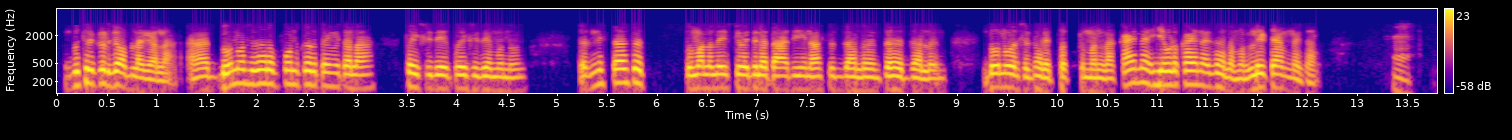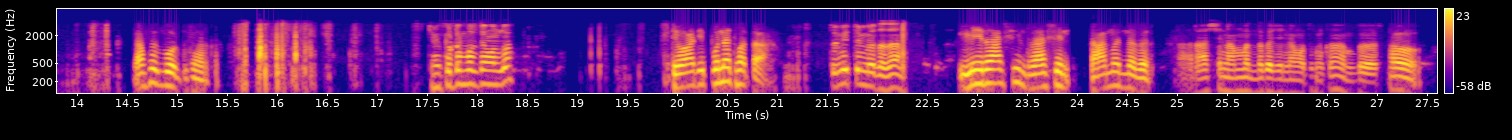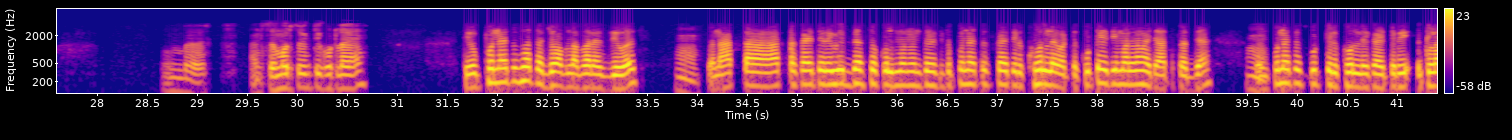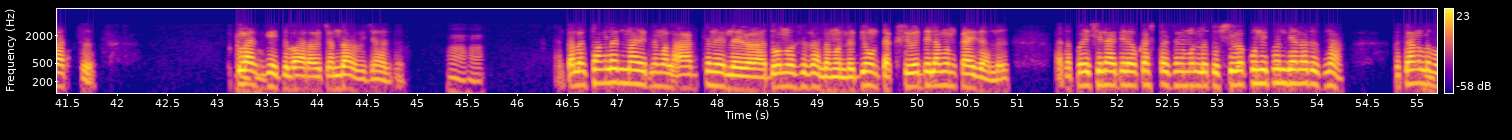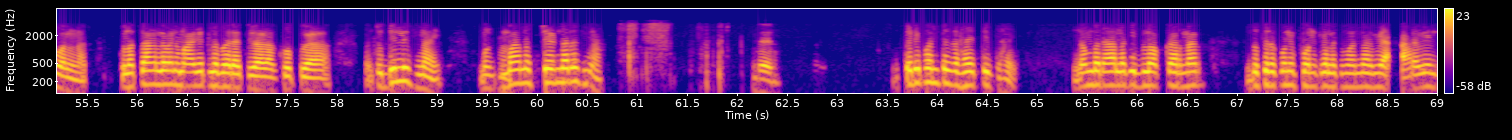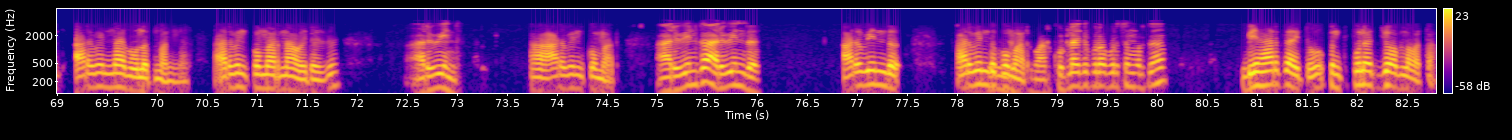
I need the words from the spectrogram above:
दुसरीकडे जॉबला गेला. आणि दोन वर्ष झालं फोन करतोय मी त्याला. पैसे दे पैसे दे म्हणून. तर नुसतं असंच. तुम्हाला लय शिवाय दिला तर आधी असंच झालं तसंच झालं दोन वर्ष झालेत फक्त म्हणला. काय नाही एवढं काय नाही झालं म्हणलं. लय टाइम नाही झाला. हं. असंच बोलतो सारखं. तुम्ही कुठून बोलतोय म्हणलो? तेव्हा आधी पुण्यात होता. तुम्ही तुम्ही होता का? मी राशीन राशीन अहमदनगर. राशीन अहमदनगर जिल्ह्यामधून का? बर. हो. बर. आणि समोरचा व्यक्ती कुठला आहे? ते पुण्यातच होता जॉबला बऱ्याच दिवस. पण आता आता काहीतरी विद्या सकूल म्हणून त्याने तिथं पुण्यातच काहीतरी खोललंय वाटतं. कुठे आहे ती मला माहिती आता सध्या. पण पुण्यातच कुठेतरी खोललंय काहीतरी क्लासचं क्लास. घ्यायचं बारावीच्या आणि दहावीच्या आज. हं. त्याला चांगलं मागितलं. मला अडचण आहे लय वेळा. दोन वर्ष झालं म्हणलं देऊन टाक. शिवाय दिला म्हणून काय झालं? आता पैसे नाही दिले कष्टाचे म्हणलं तो शिवाय कोणी पण देणारच ना. तर चांगलं बोलणार. तुला चांगलं म्हणे मागितलं बऱ्याच वेळा खूप वेळा. पण तू दिलीच नाही. मग. माणूस चिडणारच ना. तरी पण त्याचं आहे तीच आहे नंबर आला की ब्लॉक करणार. दुसरं कोणी फोन केला की म्हणणार मी अरविंद अरविंद नाही बोलत म्हणणार. अरविंद कुमार नाव आहे त्याचं. अरविंद? हा अरविंद कुमार. अरविंद का अरविंद? अरविंद अरविंद कुमार. कुठला आहे ते प्रॉपर समोरचा? बिहारचा आहे तो पण पुण्यात जॉबला होता.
